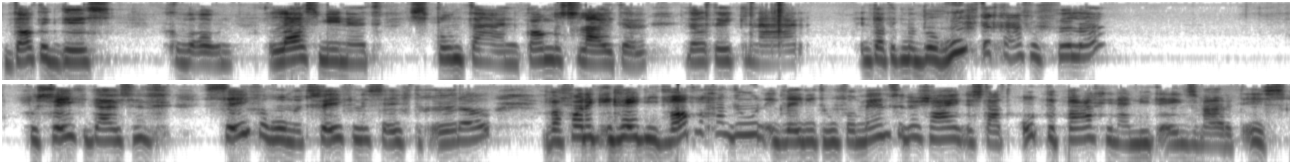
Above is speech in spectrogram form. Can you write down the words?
Dat ik dus gewoon last minute, spontaan kan besluiten dat ik naar dat ik mijn behoefte ga vervullen voor 7.777 euro. Waarvan ik, ik weet niet wat we gaan doen. Ik weet niet hoeveel mensen er zijn. Er staat op de pagina niet eens waar het is.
